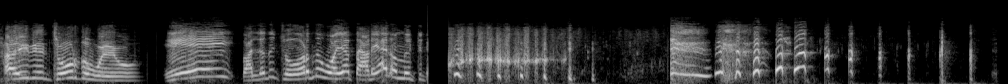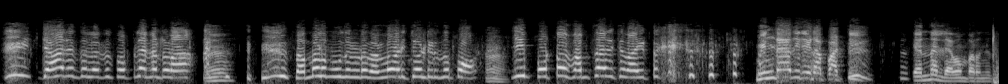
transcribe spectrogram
ധൈര്യം ചോർന്നു പോയോ? ഏയ് വല്ലതും ചോർന്നു പോയാ തടയാനൊന്നും ഇട്ടിട്ട് ഒരു സ്വപ്നം കണ്ടടാ. നമ്മൾ മൂന്നിലൂടെ വെള്ളം അടിച്ചോണ്ടിരുന്നപ്പോ ഈ പൊട്ട സംസാരിച്ചതായിട്ട് മിണ്ടാതിരിടാ പട്ടി. എന്നല്ലേ അവൻ പറഞ്ഞത്?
